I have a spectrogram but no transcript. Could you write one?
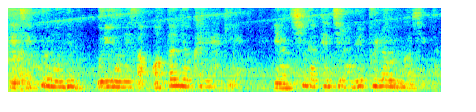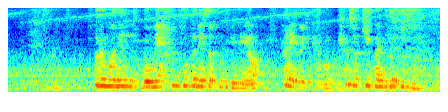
대체 볼까요? 호르몬은 우리 몸에서 어떤 역할을 하기에 이런 심각한 질환을 불러오는 것일까? 호르몬은 몸의 한 부분에서 분비되어 혈액을 타고 표적기관으로 이동합니다.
